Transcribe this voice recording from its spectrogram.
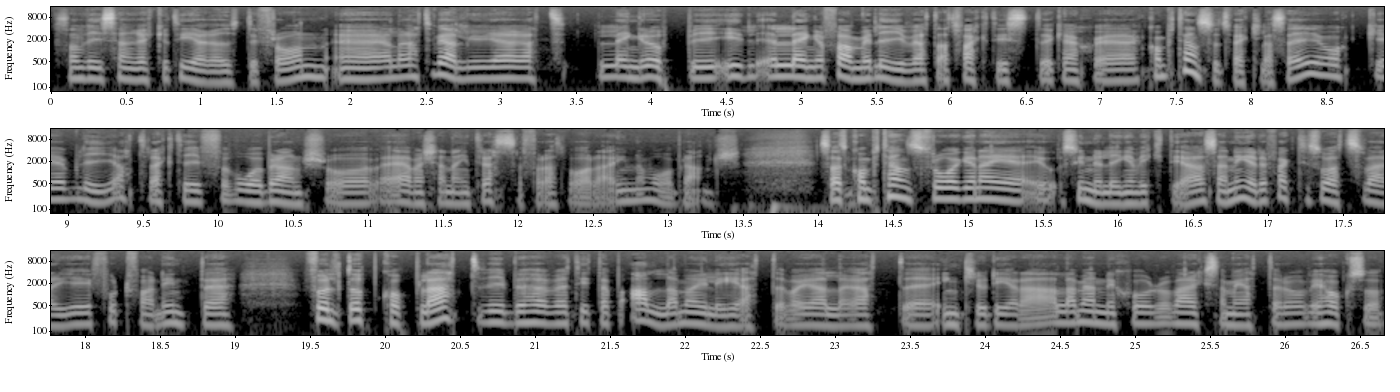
som vi sen rekryterar utifrån. Eh, eller att väljer att längre, upp i, i, längre fram i livet att faktiskt eh, kanske kompetensutveckla sig och eh, bli attraktiv för vår bransch och även känna intresse för att vara inom vår bransch. Så att kompetensfrågorna är synnerligen viktiga. Sen är det faktiskt så att Sverige är fortfarande inte fullt uppkopplat. Vi behöver titta på alla möjligheter vad gäller att eh, inkludera alla människor och verksamheter och vi har också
